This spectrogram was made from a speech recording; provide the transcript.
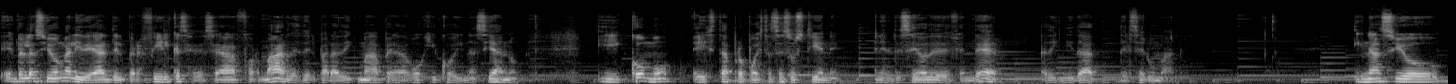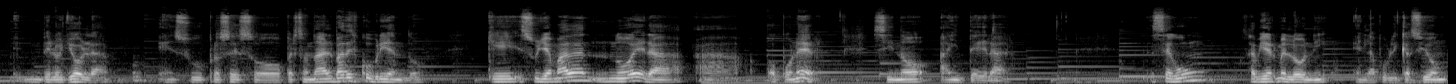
en relación al ideal del perfil que se desea formar desde el paradigma pedagógico ignaciano y cómo esta propuesta se sostiene en el deseo de defender la dignidad del ser humano. Ignacio de Loyola, en su proceso personal, va descubriendo que su llamada no era a oponer, sino a integrar. Según Javier Meloni, en la publicación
